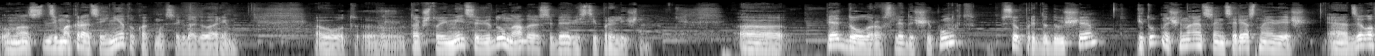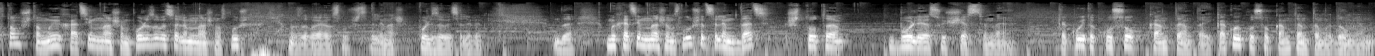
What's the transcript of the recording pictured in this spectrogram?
у нас демократии нету, как мы всегда говорим. Вот. Э, так что имейте в виду, надо себя вести прилично. 5 э, долларов следующий пункт. Все предыдущее и тут начинается интересная вещь. Э, дело в том, что мы хотим нашим пользователям, нашим слушателям, я называю слушателей нашими пользователями, да, мы хотим нашим слушателям дать что-то более существенное, какой-то кусок контента. И какой кусок контента мы, Домнин,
